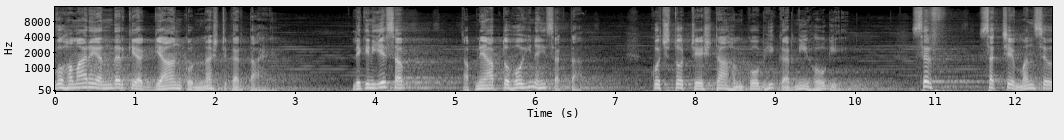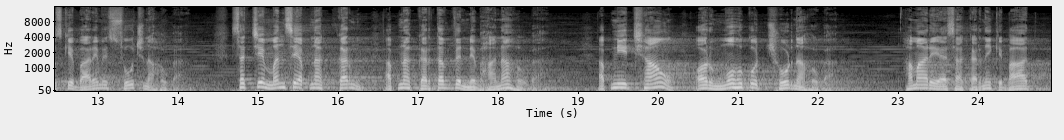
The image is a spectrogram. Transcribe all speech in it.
वो हमारे अंदर के अज्ञान को नष्ट करता है। लेकिन ये सब अपने आप तो हो ही नहीं सकता। कुछ तो चेष्टा हमको भी करनी होगी। सिर्फ़ सच्चे मन से उसके बारे में सोचना होगा। सच्चे मन से अपना कर्म, अपना कर्तव्य निभाना होगा। अपनी इच्छाओं और मोह को छोड़ना होगा। हमारे ऐसा करने के बाद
